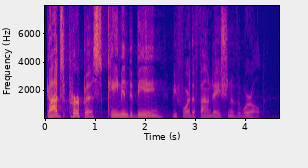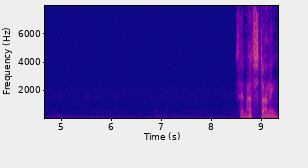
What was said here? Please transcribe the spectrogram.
God's purpose came into being before the foundation of the world. Is that not stunning?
